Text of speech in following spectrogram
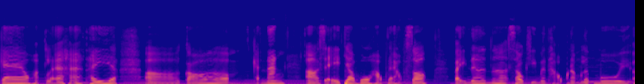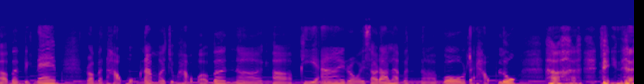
cao hoặc là hả thấy uh, có um, khả năng uh, sẽ cho vô học đại học sớm. Vậy nên á, sau khi mình học năm lớp 10 ở bên Việt Nam rồi mình học một năm ở trung học ở bên ờ, uh, uh, PI rồi sau đó là mình uh, vô đại học luôn. Vậy nên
